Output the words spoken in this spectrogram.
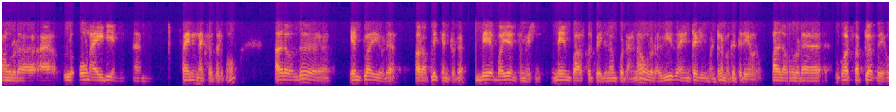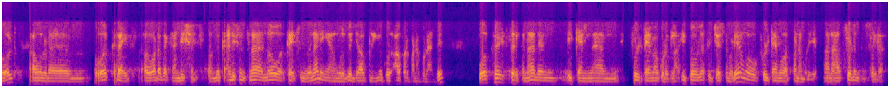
அவங்களோட own ID and sign in இருக்கும். அதில் வந்து எம்ப்ளாயியோட ஒரு அப்ளிகண்ட்டோட pay bio information name passport பேஜ்லாம் போட்டாங்கன்னா அவங்களோட விசா என்டைட்டில்மெண்ட் நமக்கு தெரிய வரும். அதில் அவங்களோட வாட்ஸ் அப்ளஸ் தே ஹோல்ட் அவங்களோட work rights what are the conditions வந்து கண்டிஷன்ஸ்னால் நோ ஒர்க் ரைட்ஸ் இருந்ததுன்னா நீங்கள் அவங்களுக்கு ஜாப் நீங்கள் ஆஃபர் பண்ணக்கூடாது. ஒர்க் ரைட்ஸ் இருக்குன்னா தென் யூ கேன் ஃபுல் டைமாக கொடுக்கலாம். இப்போ உள்ள சுச்சுவேஷன் படி அவங்க ஃபுல் டைம் ஒர்க் பண்ண முடியும். நான் ஸ்டூடெண்ட்ஸ் சொல்கிறேன்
